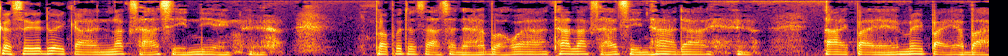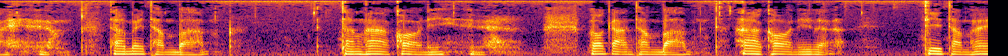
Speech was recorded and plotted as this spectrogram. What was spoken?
ก็ซื้อด้วยการรักษาศีลนี่เองพระพุทธศาสนาบอกว่าถ้ารักษาศีลห้าได้ ตายไปไม่ไปอบาย ถ้าไม่ทำบาป ทั้งห้าข้อนี้ เพราะการทำบาปห้าข้อนี้แหละ ที่ทำให้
